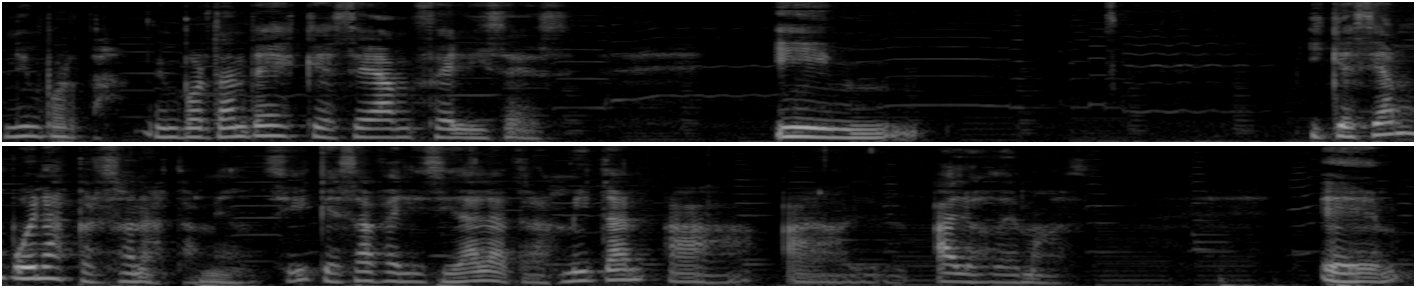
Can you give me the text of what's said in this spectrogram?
No importa. Lo importante es que sean felices. Y, y que sean buenas personas también, ¿sí? Que esa felicidad la transmitan a, a, los demás. Eh,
